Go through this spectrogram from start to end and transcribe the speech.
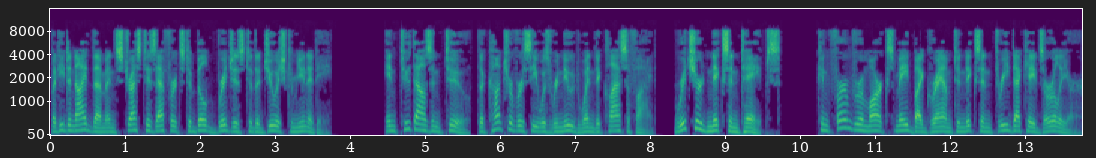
but he denied them and stressed his efforts to build bridges to the Jewish community. In 2002, the controversy was renewed when declassified, "'Richard Nixon tapes' confirmed remarks made by Graham to Nixon three decades earlier.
